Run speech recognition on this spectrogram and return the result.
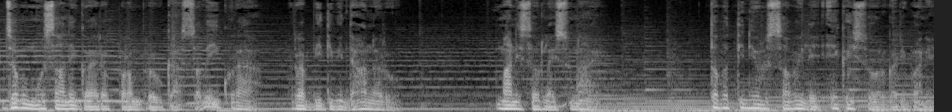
जब मोसाले गएर परमप्रभुका सबै कुरा र विधिविधानहरू मानिसहरूलाई सुनाए तब तिनीहरू सबैले एकै स्वर गरी भने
